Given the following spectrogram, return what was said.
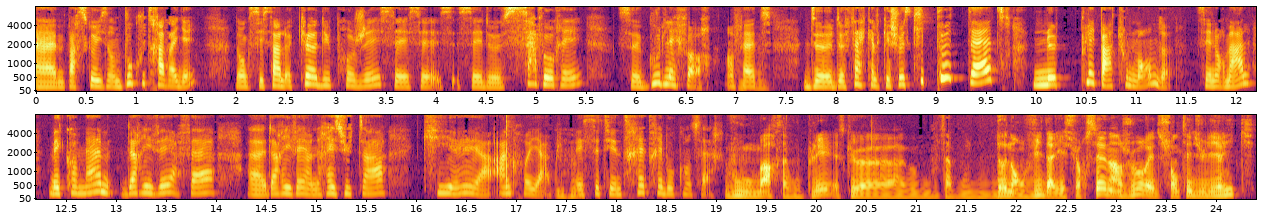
euh, parce qu'ils ont beaucoup travaillé. Donc c'est ça le cœur du projet, c'est de savourer ce goût de l'effort en fait, mhm. de, de, faire quelque chose qui peut-être ne plaît pas à tout le monde, c'est normal, mais quand même d'arriver à faire, euh, d'arriver à un résultat qui est euh, incroyable. Mhm. Et c'était un très très beau concert. Vous, Oumar, ça vous plaît? Est-ce que euh, ça vous donne envie d'aller sur scène un jour et de chanter du lyrique?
